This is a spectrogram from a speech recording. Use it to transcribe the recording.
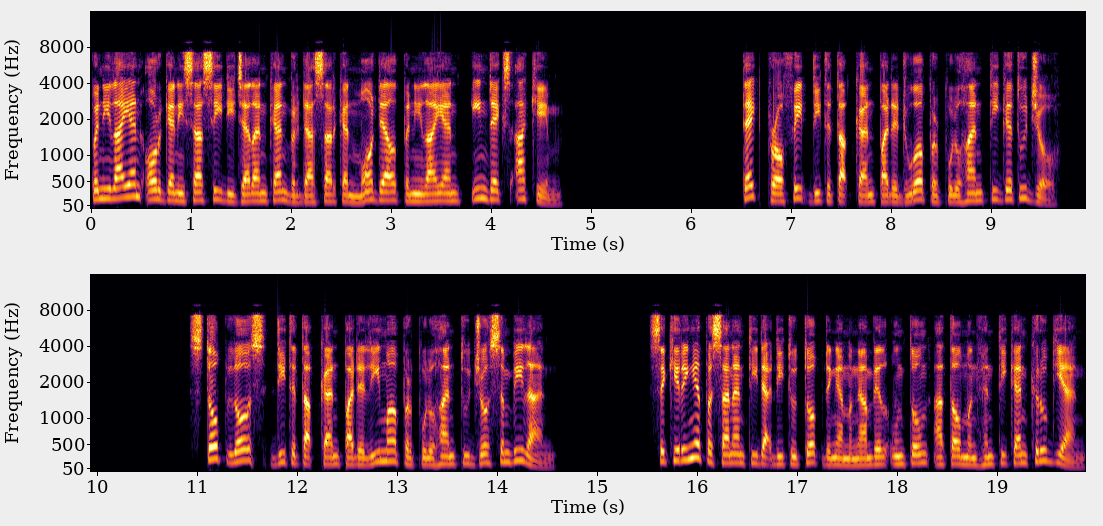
Penilaian organisasi dijalankan berdasarkan model penilaian Indeks Akim. Take profit ditetapkan pada 2.37. Stop loss ditetapkan pada 5.79. Sekiranya pesanan tidak ditutup dengan mengambil untung atau menghentikan kerugian,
